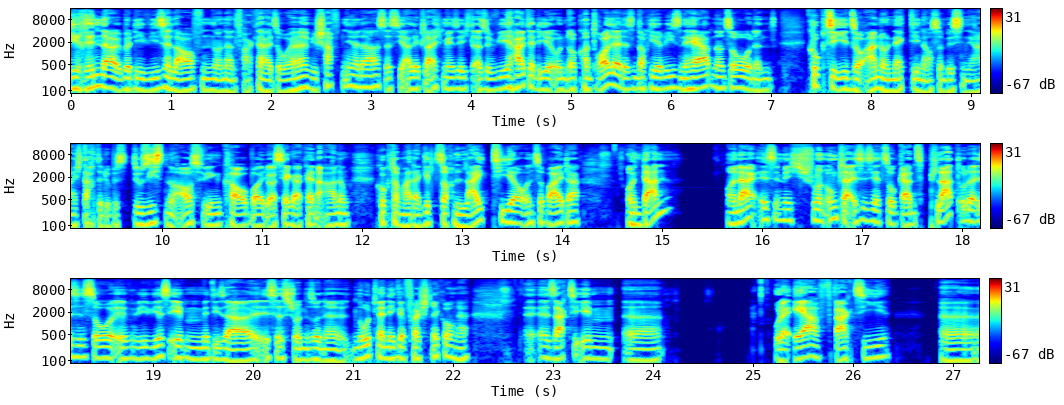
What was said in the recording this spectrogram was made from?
die Rinder über die Wiese laufen und dann fragt er halt so, hä, wie schafft ihr das, dass die alle gleichmäßig, also wie haltet ihr die unter Kontrolle, das sind doch hier Riesenherden und so und dann guckt sie ihn so an und neckt ihn auch so ein bisschen, ja, ich dachte, du bist, du siehst nur aus wie ein Cowboy, du hast ja gar keine Ahnung, guck doch mal, da gibt's doch ein Leittier und so weiter und dann und da ist nämlich schon unklar, ist es jetzt so ganz platt oder ist es so, äh, wie wir es eben mit dieser, ist es schon so eine notwendige Verstrickung? Ja? Äh, sagt sie eben, äh, oder er fragt sie, äh,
